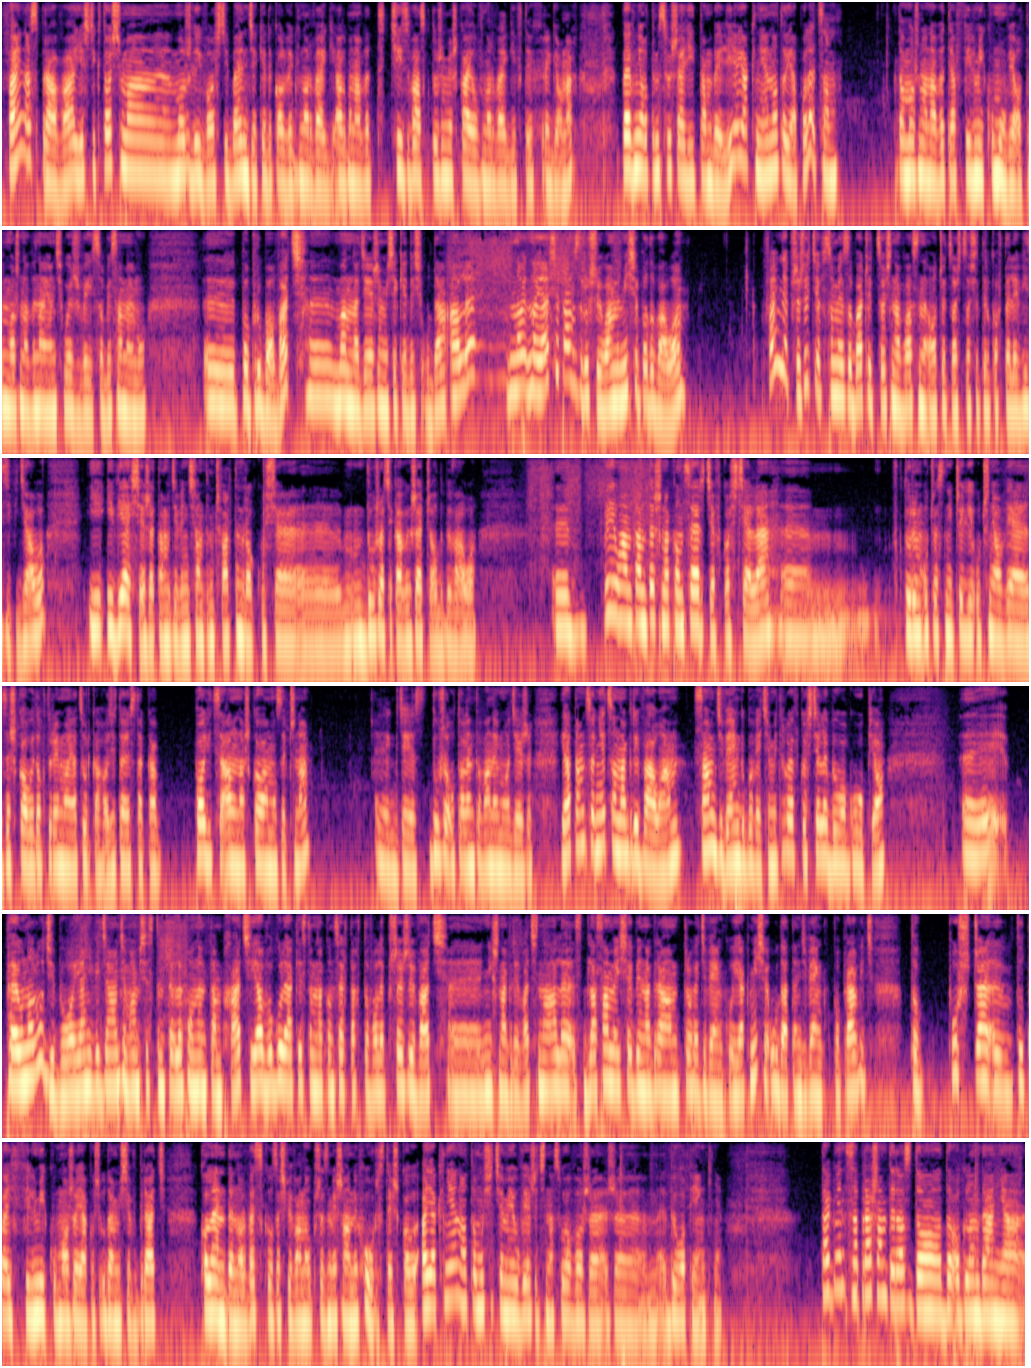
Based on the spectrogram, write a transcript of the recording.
Fajna sprawa, jeśli ktoś ma możliwość i będzie kiedykolwiek w Norwegii, albo nawet ci z Was, którzy mieszkają w Norwegii, w tych regionach, pewnie o tym słyszeli i tam byli, a jak nie, no to ja polecam. Tam można nawet, ja w filmiku mówię o tym, można wynająć łyżwy i sobie samemu y, popróbować. Y, mam nadzieję, że mi się kiedyś uda, ale no, no ja się tam wzruszyłam, mi się podobało. Fajne przeżycie w sumie zobaczyć coś na własne oczy, coś, co się tylko w telewizji widziało. I, I wie się, że tam w 94 roku się y, dużo ciekawych rzeczy odbywało. Y, Byłam tam też na koncercie w kościele, ym, w którym uczestniczyli uczniowie ze szkoły, do której moja córka chodzi. To jest taka policealna szkoła muzyczna, y, gdzie jest dużo utalentowanej młodzieży. Ja tam co nieco nagrywałam, sam dźwięk, bo wiecie, mi trochę w kościele było głupio. Y, Pełno ludzi było, ja nie wiedziałam, gdzie mam się z tym telefonem tam pchać. Ja w ogóle, jak jestem na koncertach, to wolę przeżywać e, niż nagrywać, no ale dla samej siebie nagrałam trochę dźwięku. I jak mi się uda ten dźwięk poprawić, to puszczę tutaj w filmiku, może jakoś uda mi się wgrać kolendę norweską zaśpiewaną przez mieszany chór z tej szkoły. A jak nie, no to musicie mi uwierzyć na słowo, że, że było pięknie. Tak więc zapraszam teraz do, do oglądania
